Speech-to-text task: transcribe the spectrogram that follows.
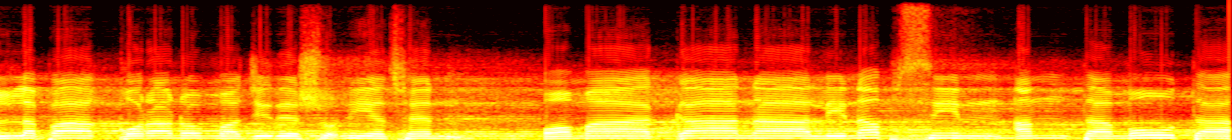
আল্লাপাক কোরআন মাজিদে শুনিয়েছেন অমা কানা লিনাফসিন আন্তা মৌতা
